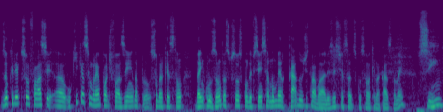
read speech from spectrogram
mas eu queria que o senhor falasse uh, o que, que a Assembleia pode fazer ainda pro, sobre a questão da inclusão das pessoas com deficiência no mercado de trabalho. Existe essa discussão aqui na casa também? Sim,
